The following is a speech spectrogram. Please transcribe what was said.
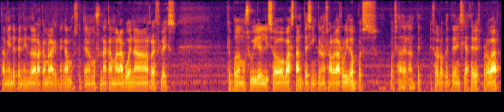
también dependiendo de la cámara que tengamos. Si tenemos una cámara buena reflex que podemos subir el ISO bastante sin que nos salga ruido, pues, pues adelante. Eso es lo que tenéis que hacer es probar,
